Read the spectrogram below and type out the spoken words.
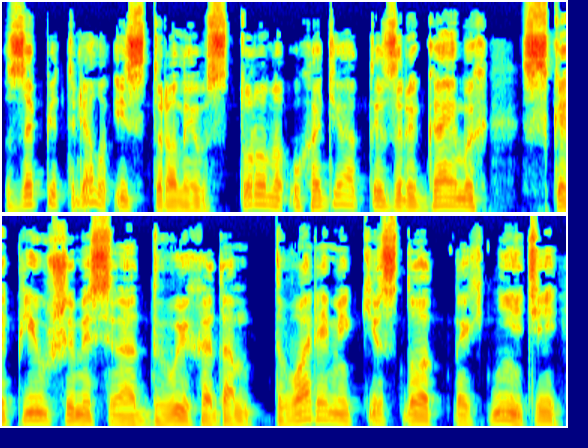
запетлял из стороны в сторону, уходя от изрыгаемых скопившимися над выходом тварями кислотных нитей.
